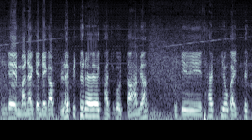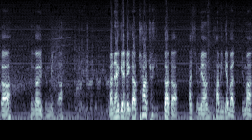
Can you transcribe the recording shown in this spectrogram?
근데 만약에 내가 블랙비트를 가지고 있다 하면 굳이 살 필요가 있을까 생각이 듭니다. 만약에 내가 차 초집가다 하시면 사는 게 맞지만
